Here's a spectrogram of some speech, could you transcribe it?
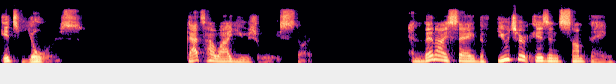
It's yours. That's how I usually start. And then I say the future isn't something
